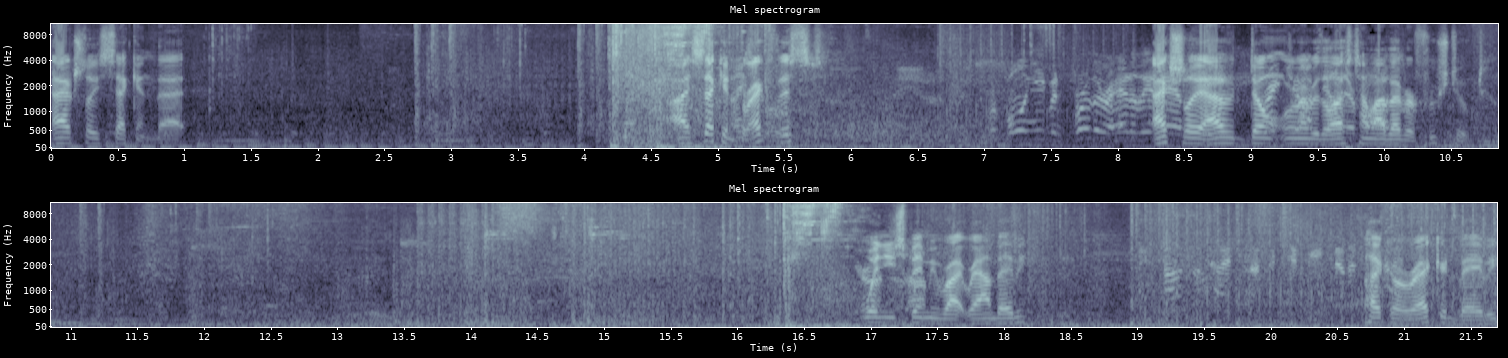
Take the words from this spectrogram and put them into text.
actually second that. I second Nice breakfast. We're pulling even further ahead of the Actually, I don't remember the last time. I've ever frühstückt. When you spin me right round, baby. Like a record, baby.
